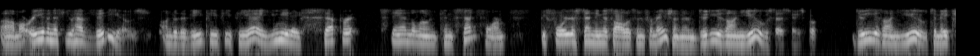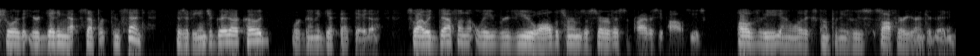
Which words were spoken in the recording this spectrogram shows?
um, or even if you have videos under the VPPA, you need a separate standalone consent form before you're sending us all this information. And duty is on you, says Facebook. Duty is on you to make sure that you're getting that separate consent, because if you integrate our code, we're going to get that data. So I would definitely review all the terms of service and privacy policies of the analytics company whose software you're integrating.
